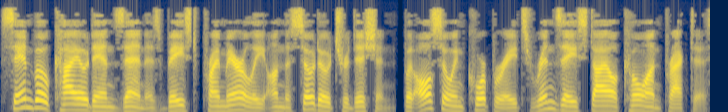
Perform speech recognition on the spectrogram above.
Sanbo Kyodan Zen is based primarily on the Soto tradition, but also incorporates Rinzai-style koan practice.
